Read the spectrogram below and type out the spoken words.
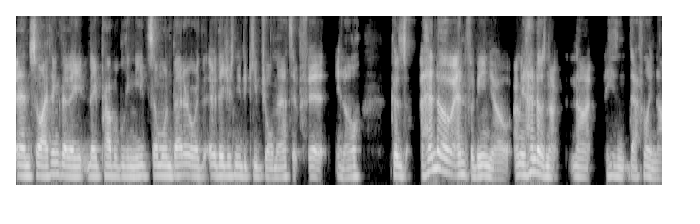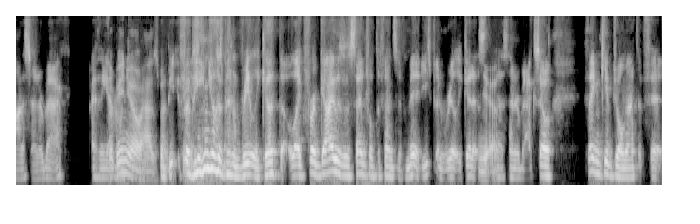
and so I think that they they probably need someone better, or they just need to keep Joel Matip fit. You know, because Hendo and Fabinho. I mean, Hendo's not not he's definitely not a center back. I think Fabinho has been. Fabinho has been really good though. Like for a guy who's a central defensive mid, he's been really good as yeah. center back. So if they can keep Joel Matip fit,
